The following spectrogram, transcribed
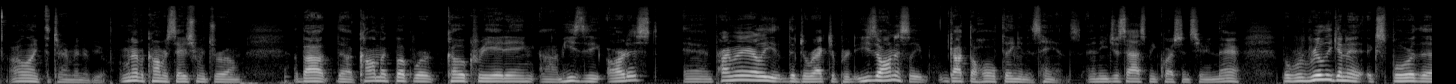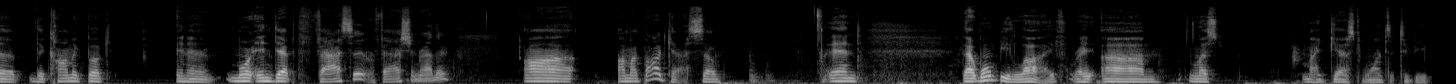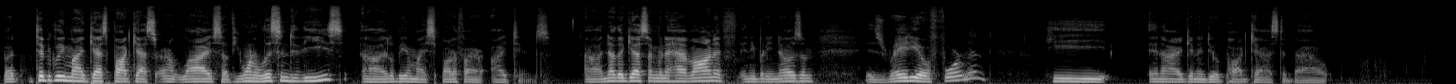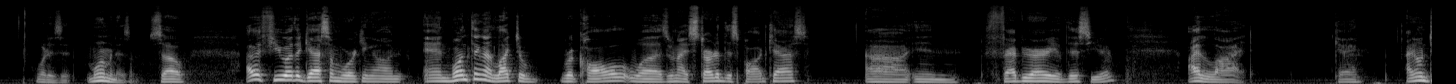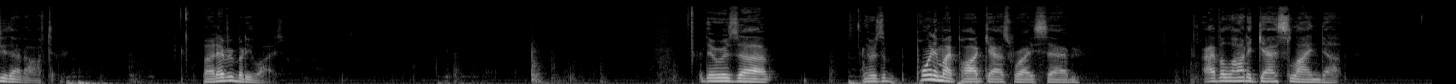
I don't like the term interview. I'm going to have a conversation with Jerome about the comic book we're co-creating. Um, he's the artist and primarily the director. He's honestly got the whole thing in his hands, and he just asked me questions here and there. But we're really going to explore the the comic book in a more in-depth facet or fashion rather uh, on my podcast. So, and that won't be live, right? Um, unless my guest wants it to be. But typically, my guest podcasts aren't live. So if you want to listen to these, uh, it'll be on my Spotify or iTunes. Uh, another guest I'm going to have on, if anybody knows him, is Radio Free Mormon. He and I are going to do a podcast about what is it? Mormonism. So I have a few other guests I'm working on. And one thing I'd like to recall was when I started this podcast uh, in February of this year, I lied. Okay? I don't do that often. But everybody lies. There was a there was a point in my podcast where I said I have a lot of guests lined up.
